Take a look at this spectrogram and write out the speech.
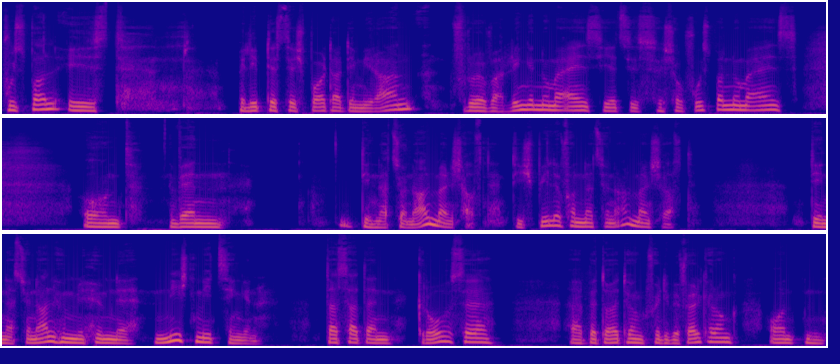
Fußball ist beliebteste Sportart im Iran. Früher war Ringen Nummer eins, jetzt ist schon Fußball Nummer eins. Und wenn die Nationalmannschaft, die Spiele von Nationalmannschaft, die Nationalhymne nicht mitsingen, das hat eine große äh, Bedeutung für die Bevölkerung und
